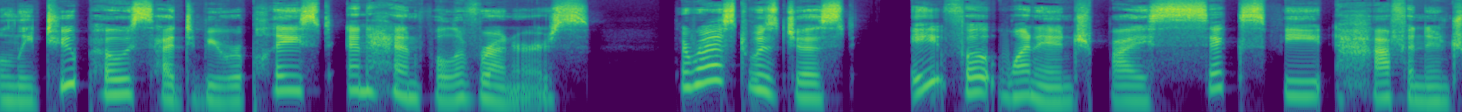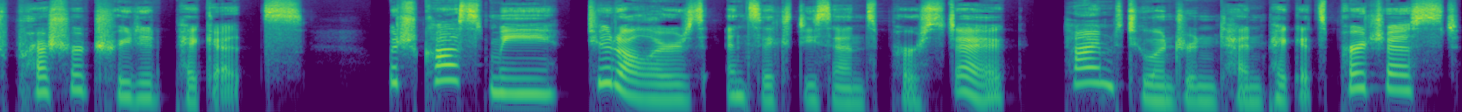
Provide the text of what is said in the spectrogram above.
Only two posts had to be replaced and a handful of runners. The rest was just 8 foot 1 inch by 6 feet half an inch pressure treated pickets, which cost me $2.60 per stick times 210 pickets purchased.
